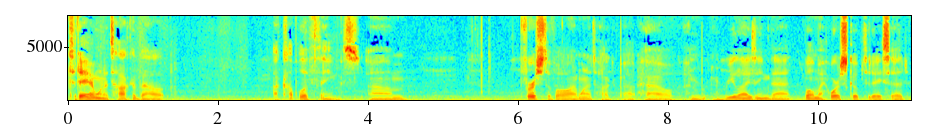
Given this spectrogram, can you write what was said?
today I want to talk about a couple of things. Um, first of all, I want to talk about how I'm, realizing that. Well, my horoscope today said.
